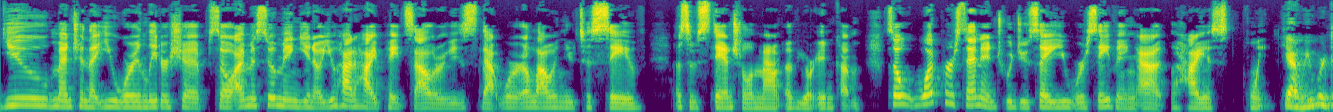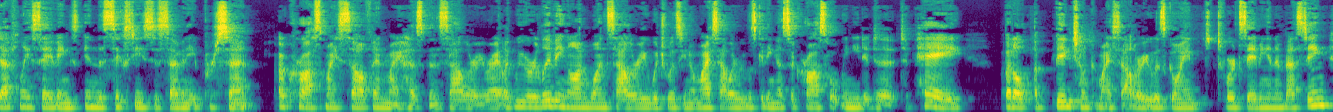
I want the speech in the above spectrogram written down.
You mentioned that you were in leadership. So, I'm assuming, you know, you had high paid salaries that were allowing you to save a substantial amount of your income. So what percentage would you say you were saving at the highest point? Yeah, we were definitely saving in the 60s to 70% across myself and my husband's salary, right? Like we were living on one salary, which was, you know, my salary was getting us across what we needed to, to pay. But a, a big chunk of my salary was going towards saving and investing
